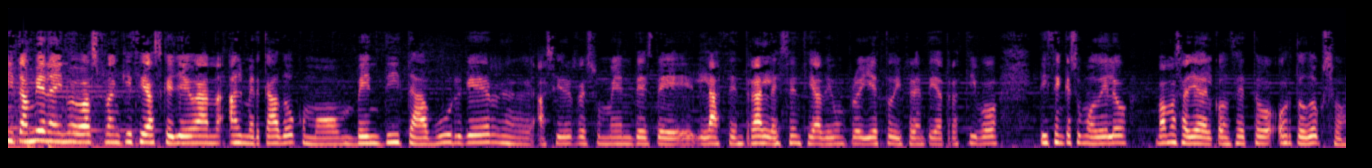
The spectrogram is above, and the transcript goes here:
Y también hay nuevas franquicias que llegan al mercado como Bendita Burger, eh, así resumen desde la central la esencia de un proyecto diferente y atractivo. Dicen que su modelo va más allá del concepto ortodoxo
